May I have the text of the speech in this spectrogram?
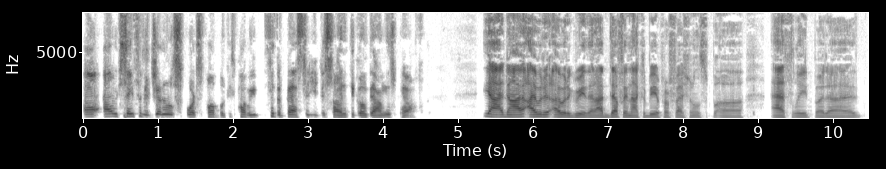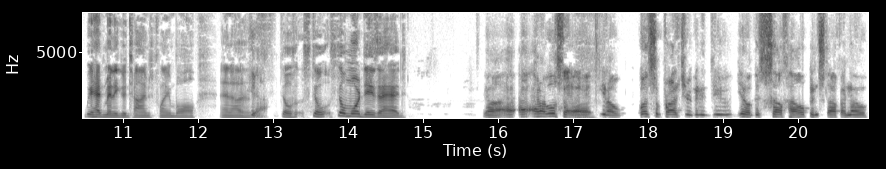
I, I would say for the general sports public, it's probably for the best that you decided to go down this path. Yeah, no, I, I would I would agree that I'm definitely not going to be a professional uh, athlete, but uh, we had many good times playing ball, and uh, Yeah. still still still more days ahead. Yeah, and I will say, uh, you know, was surprised you're going to do, you know, this self help and stuff. I know,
